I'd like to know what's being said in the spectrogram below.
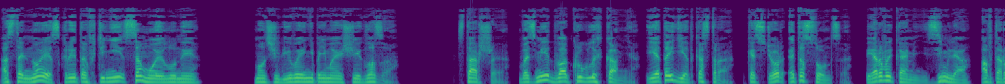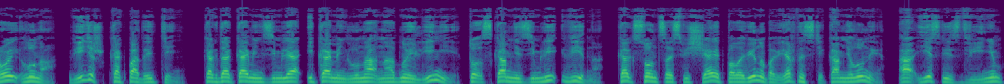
остальное скрыто в тени самой луны. Молчаливые непонимающие глаза. Старшая, возьми два круглых камня и отойди от костра. Костер – это солнце. Первый камень – земля, а второй – луна. Видишь, как падает тень? Когда камень Земля и камень Луна на одной линии, то с камня Земли видно, как солнце освещает половину поверхности камня Луны. А если сдвинем...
